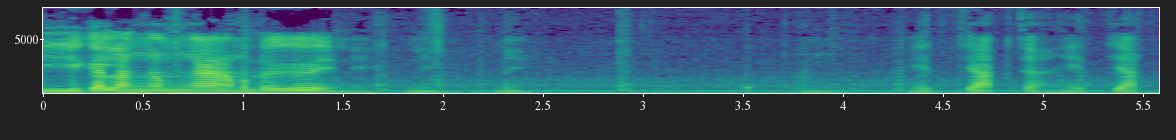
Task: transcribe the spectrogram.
ดีๆกำลังงามๆเลยนี่นี่นี่อืมเห็ดยักษ์จ้ะเห็ดยักษ์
